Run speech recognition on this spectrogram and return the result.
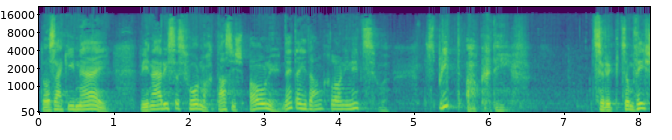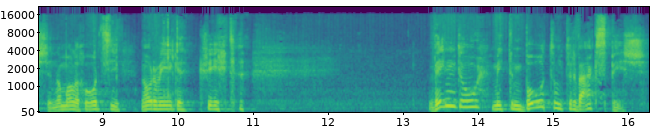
Da sage ich nein. Wie er uns das vormacht, das ist auch nicht. Nicht den Gedanken lasse ich nicht zu. Das bleibt aktiv. Zurück zum Fischen. Nochmal eine kurze Norwegen-Geschichte. Wenn du mit dem Boot unterwegs bist,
